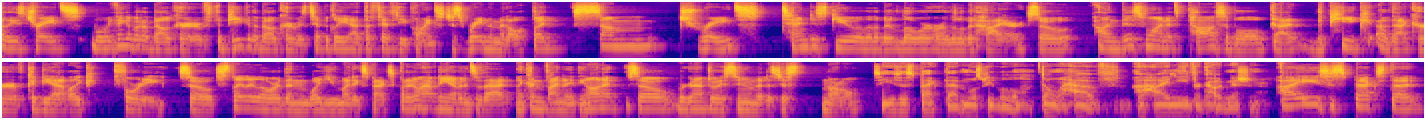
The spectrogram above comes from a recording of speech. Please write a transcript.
of these traits, when we think about a bell curve, the peak of the bell curve is typically at the 50 points, just right in the middle. But some traits tend to skew a little bit lower or a little bit higher. So on this one, it's possible that the peak of that curve could be at like 40. So slightly lower than what you might expect. But I don't have any evidence of that. And I couldn't find anything on it. So we're going to have to assume that it's just normal. So you suspect that most people don't have a high need for cognition? I suspect that,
